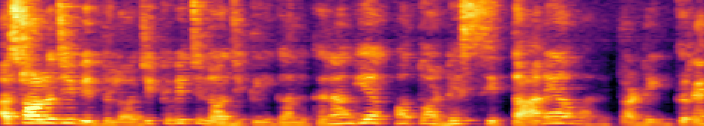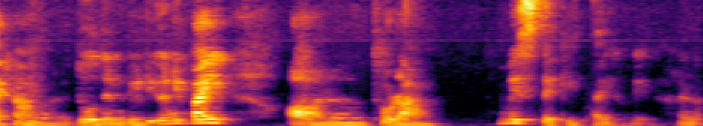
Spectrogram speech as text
ਐਸਟ੍ਰੋਲੋਜੀ ਵਿਦ ਲੌਜੀਕ ਵਿੱਚ ਲੌਜੀਕਲੀ ਗੱਲ ਕਰਾਂਗੇ ਆਪਾਂ ਤੁਹਾਡੇ ਸਿਤਾਰਿਆਂ ਬਾਰੇ, ਤੁਹਾਡੇ ਗ੍ਰਹਿਆਂ ਬਾਰੇ। ਦੋ ਦਿਨ ਵੀਡੀਓ ਨਹੀਂ ਪਾਈ ਔਰ ਥੋੜਾ ਮਿਸ ਤੇ ਕੀਤਾ ਹੀ ਹੋਵੇਗਾ ਹੈਨਾ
